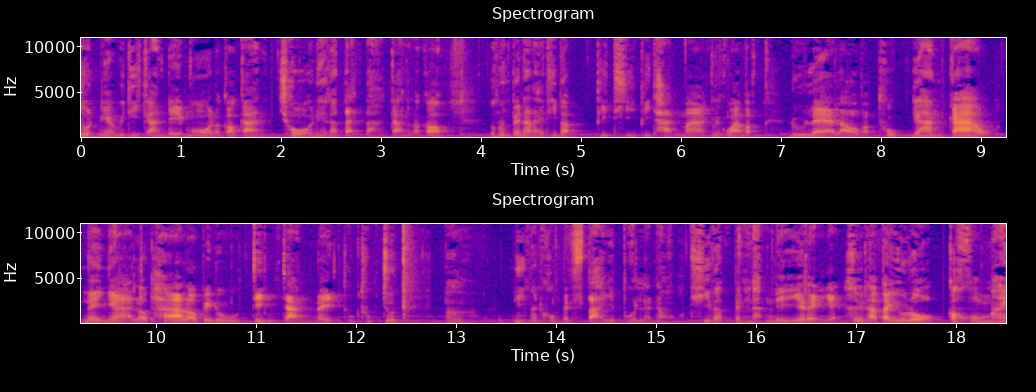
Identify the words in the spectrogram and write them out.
จุดเนี่ยวิธีการ demo แล้วก็การโชว์เนี่ยก็แตกต่างกัน แล้วก็เออมันเป็นอะไรที่แบบพิถีพิถันมาก เรียกว่าแบบดูแลเราแบบทุกย่างก้าวในงานแล้วพาเราไปดูจริงจังในทุกๆ จุด เออ นี่มันคงเป็นสไตล์ญี่ปุ่นแล้วเนาะที่แบบเป็นแบบนี้อะไรเงี้ยคือถ้าไปยุโรปก็คงไม่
